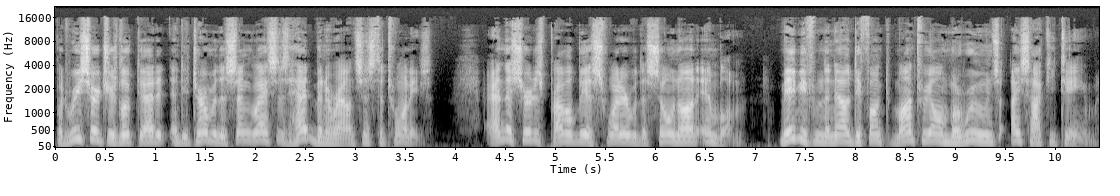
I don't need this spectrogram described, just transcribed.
But researchers looked at it and determined the sunglasses had been around since the 20s, and the shirt is probably a sweater with a sewn on emblem, maybe from the now defunct Montreal Maroons ice hockey team.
